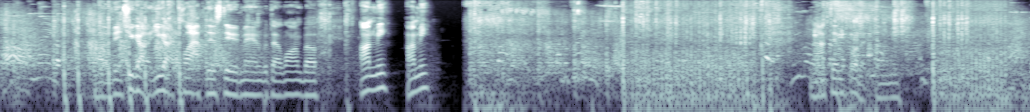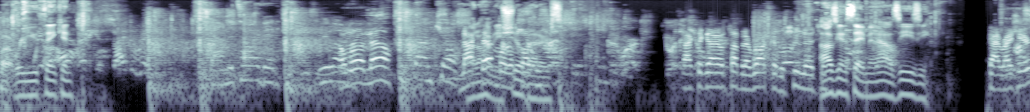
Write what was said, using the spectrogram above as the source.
Oh, uh, Vince, you gotta you gotta clap this dude, man, with that longbow. On me, on me. Knocked him. What a dummy. What were you thinking? Already inside the ring. Down to target. Reloading. I'm running now. Confirm kill. I don't that have any shield motherfucker. batters. Knock the guy on top of that rock that was shooting at you. I was gonna say, man, that was easy. Guy right here.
